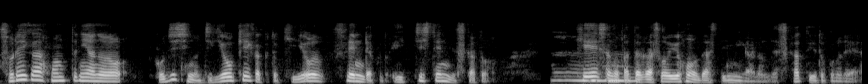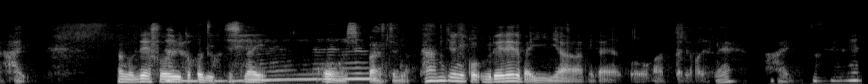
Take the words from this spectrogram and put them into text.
それが本当にあの、ご自身の事業計画と企業戦略と一致してるんですかと。経営者の方ががそういう本を出して意味があるんですかっていうところで、はい。なので、そういうところで一致しない本を出版してるのは、単純にこう売れればいいや、みたいなことがあったりとかですね。はい。ね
